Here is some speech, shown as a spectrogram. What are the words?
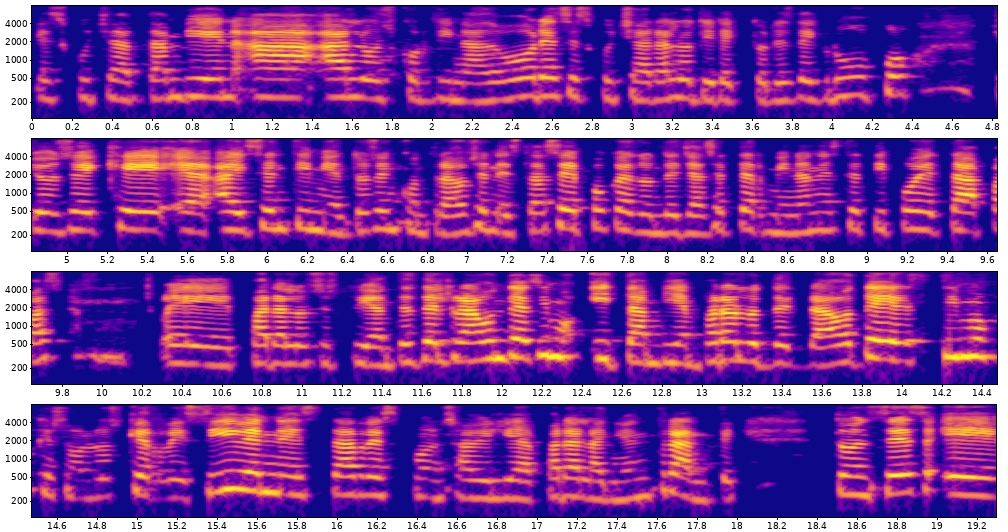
escuchar también a, a, los coordinadores, escuchar a los directores de grupo. Yo sé que eh, hay sentimientos encontrados en estas épocas donde ya se terminan este tipo de etapas eh, para los estudiantes del grado décimo y también para los del grado décimo, que son los que reciben esta responsabilidad para el año entrante. Entonces, eh,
